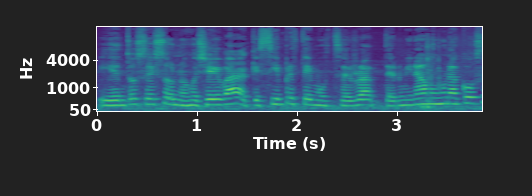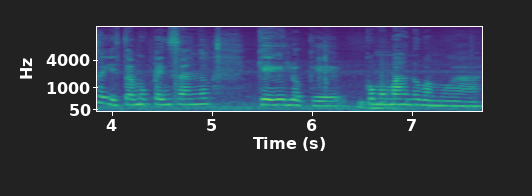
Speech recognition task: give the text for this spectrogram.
Y entonces eso nos lleva a que siempre estemos cerrados, terminamos una cosa y estamos pensando qué es lo que, cómo más nos vamos a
